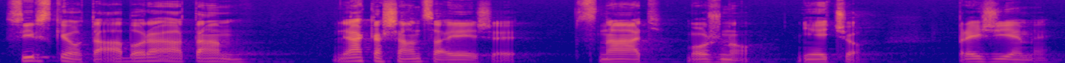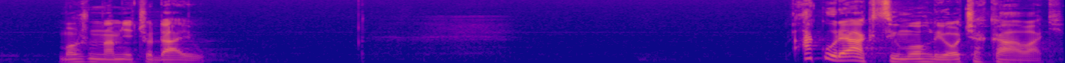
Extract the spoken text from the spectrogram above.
sírskeho tábora a tam nejaká šanca je, že snáď, možno niečo prežijeme, možno nám niečo dajú. Akú reakciu mohli očakávať?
